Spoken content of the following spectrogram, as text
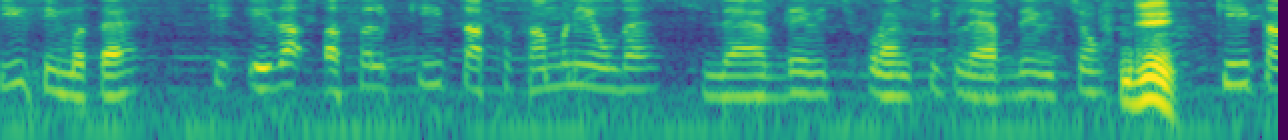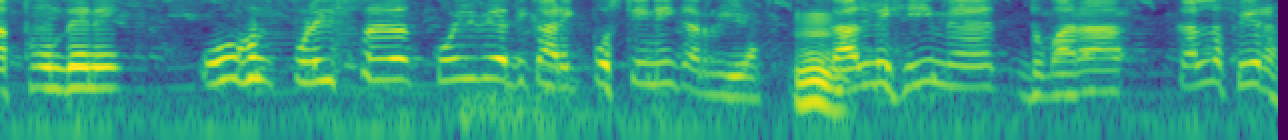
ਹੀ ਸੀਮਤ ਹੈ ਕਿ ਇਹਦਾ ਅਸਲ ਕੀ ਤੱਥ ਸਾਹਮਣੇ ਆਉਂਦਾ ਹੈ। ਲੈਬ ਦੇ ਵਿੱਚ ਫੋਰੈਂਸਿਕ ਲੈਬ ਦੇ ਵਿੱਚੋਂ ਜੀ। ਕੀ ਤੱਥ ਹੁੰਦੇ ਨੇ। ਉਹ ਹੁਣ ਪੁਲਿਸ ਕੋਈ ਵੀ ਅਧਿਕਾਰਿਕ ਪੁਸ਼ਟੀ ਨਹੀਂ ਕਰ ਰਹੀ ਹੈ। ਕੱਲ ਹੀ ਮੈਂ ਦੁਬਾਰਾ ਕੱਲ ਫਿਰ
